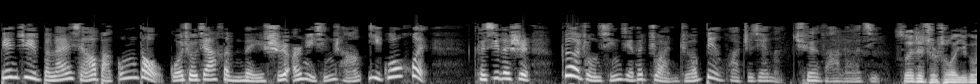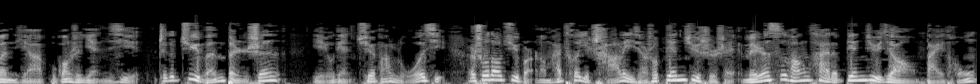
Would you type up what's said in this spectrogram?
编剧本来想要把宫斗、国仇家恨、美食、儿女情长一锅烩，可惜的是各种情节的转折变化之间呢缺乏逻辑。所以这只说一个问题啊，不光是演技，这个剧本本身。也有点缺乏逻辑。而说到剧本呢，我们还特意查了一下，说编剧是谁？《美人私房菜》的编剧叫柏彤，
